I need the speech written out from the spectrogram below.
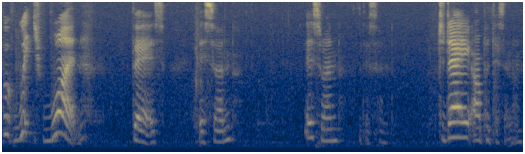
But which one? There's this one, this one, this one. Today I'll put this one on.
